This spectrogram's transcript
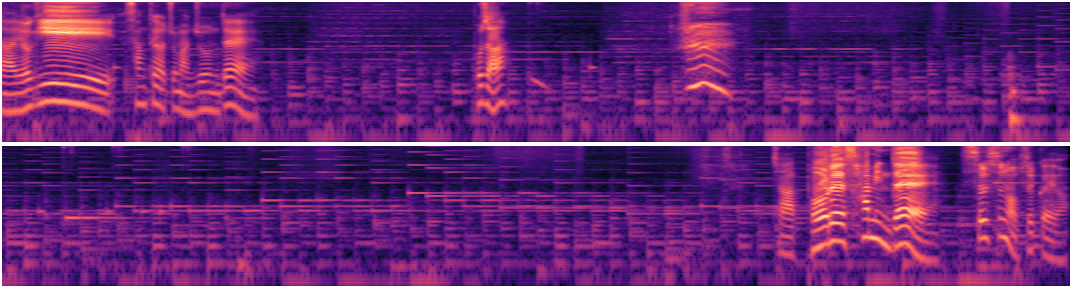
자 여기 상태가 좀 안 좋은데 보자. 자 벌의 3인데 쓸 수는 없을 거예요.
